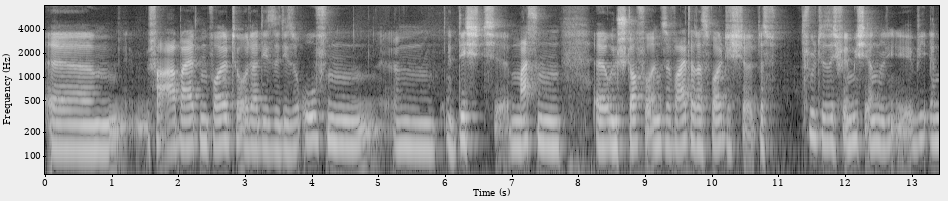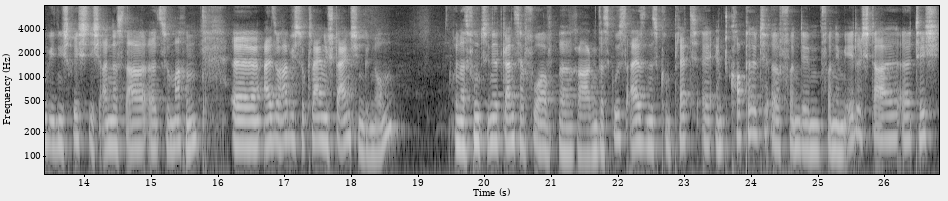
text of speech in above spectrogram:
ähm, verarbeiten wollte oder diese, diese Ofendichtmassen ähm, äh, und Stoffe und so weiter, das wollte ich, das fühlte sich für mich irgendwie, irgendwie nicht richtig an, das da äh, zu machen. Äh, also habe ich so kleine Steinchen genommen. Und das funktioniert ganz hervorragend. Das Gusseisen ist komplett äh, entkoppelt äh, von, dem, von dem Edelstahltisch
